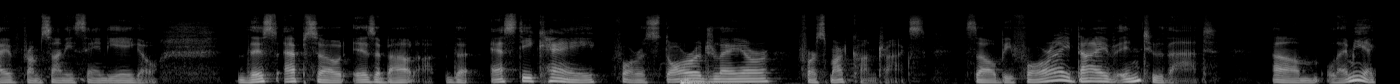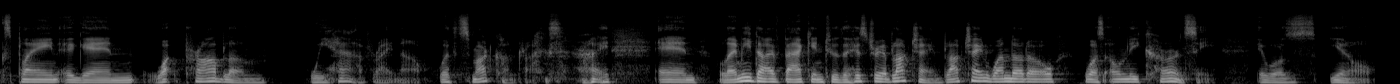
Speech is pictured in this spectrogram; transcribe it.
live from sunny San Diego. This episode is about the SDK for a storage layer for smart contracts. So before I dive into that, um, let me explain again what problem we have right now with smart contracts, right? And let me dive back into the history of blockchain. Blockchain 1.0 was only currency. It was, you know,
